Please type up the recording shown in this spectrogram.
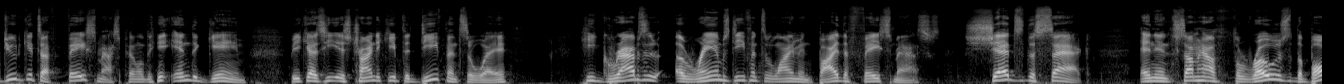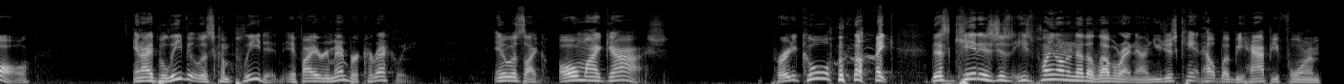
dude gets a face mask penalty in the game because he is trying to keep the defense away. He grabs a Rams defensive lineman by the face masks, sheds the sack, and then somehow throws the ball. And I believe it was completed, if I remember correctly. And it was like, oh my gosh, pretty cool. like, this kid is just, he's playing on another level right now. And you just can't help but be happy for him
